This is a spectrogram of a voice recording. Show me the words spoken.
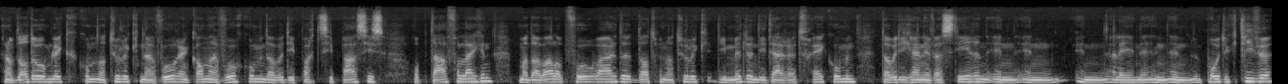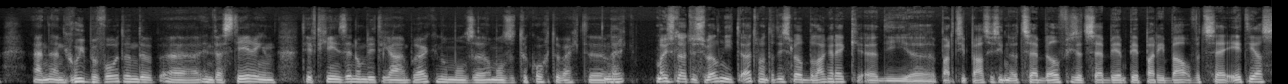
En op dat ogenblik komt natuurlijk naar voren en kan naar voren komen dat we die participaties op tafel leggen, maar dat wel op voorwaarde dat we natuurlijk die middelen die daaruit vrijkomen, dat we die gaan investeren in, in, in, in, in, in productieve en, en groeibevorderende uh, investeringen. Het heeft geen zin om die te gaan gebruiken om onze, om onze tekorten weg te werken. Nee. Maar je sluit dus wel niet uit, want dat is wel belangrijk, eh, die uh, participaties in het zij Belfius, het zij BNP Paribas of het zij Etias.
